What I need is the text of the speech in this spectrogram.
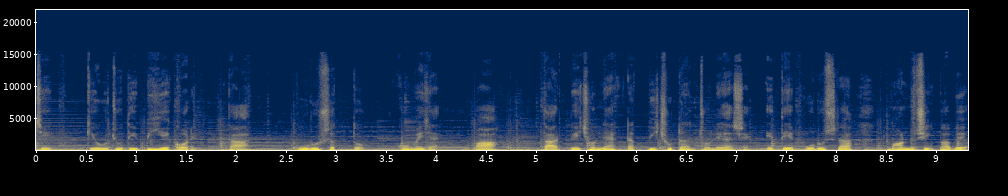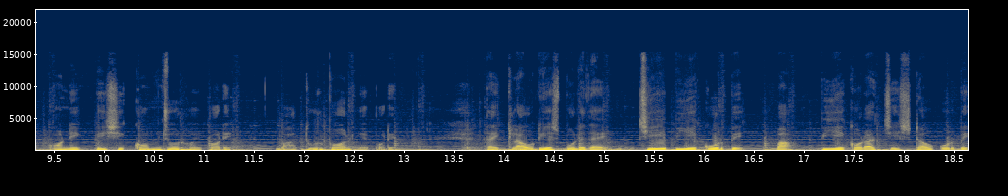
যে কেউ যদি বিয়ে করে, তার পুরুষত্ব কমে যায় বা তার পেছনে একটা পিছুটান চলে আসে। এতে পুরুষরা মানসিকভাবে অনেক বেশি কমজোর হয়ে পড়ে বা দুর্বল হয়ে পড়ে। তাই ক্লাউডিয়াস বলে দেয়, যে বিয়ে করবে বা বিয়ে করার চেষ্টাও করবে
